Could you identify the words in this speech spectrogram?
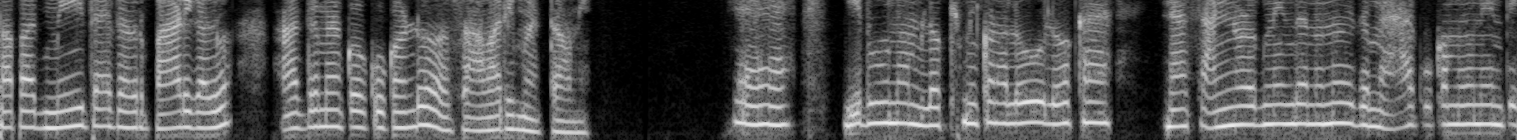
ಪಾಪ ಅದ್ ಮೇಯ್ತಾ ಇದ್ದ ಅದ್ರ ಪಾಡಿಗದು ಅದ್ರ ಮ್ಯಾಕ ಹೋಗ್ ಕೂಕೊಂಡು ಸವಾರಿ ಮಾಡ್ತಾವನಿ. ಇದು ನಮ್ ಲಕ್ಷ್ಮಿ ಕಣಲು ಲೋಕ. ನಾ ಸಣ್ಣೊಳಗ್ನಿಂದನೂ ಇದ್ರ ಮ್ಯಾಗ ಕೂಕಂಬವನಿ ಅಂತಿ.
